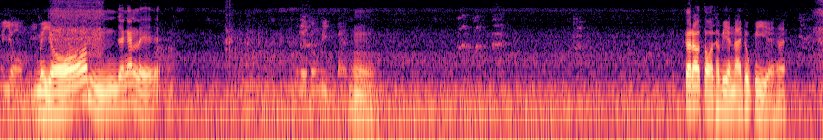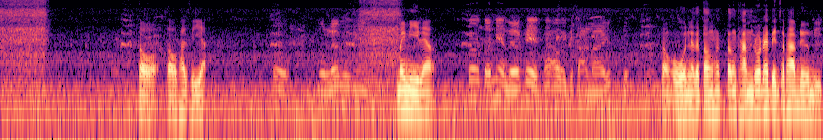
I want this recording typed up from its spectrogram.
ไม่ยอมอีกไม่ยอมอย่างนั้นแหละก็เลยต้องวิ่งไปอืมก็เราต่อทะเบียนได้ทุกปีเลยใช่ไหมต่อต่อภาษีอะ ก็หมดแล้วไม่มี ไม่มีแล้ว ก็ตอนเนี้ยเหลือแค่ถ้าเอาเอกสารมาก็จบต้องโอนแล้วก็ต้องต้องทำรถให้เป็นสภาพเดิมอีก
